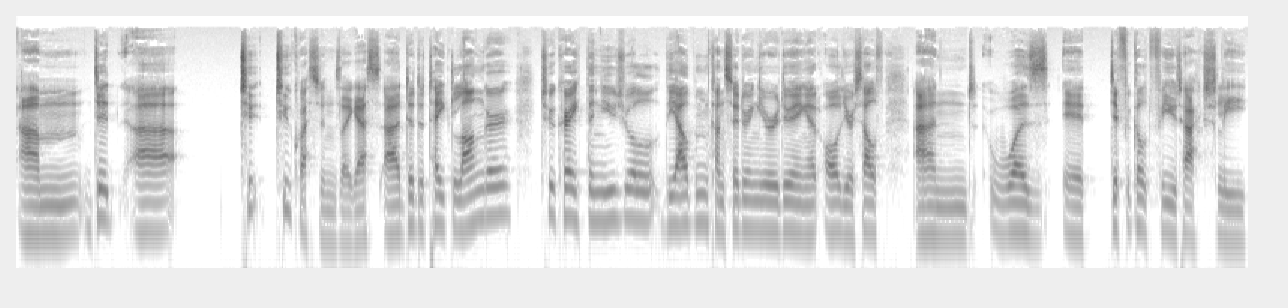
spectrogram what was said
Um, did uh, two two questions, I guess. Uh, did it take longer to create than usual the album, considering you were doing it all yourself? And was it difficult for you to actually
